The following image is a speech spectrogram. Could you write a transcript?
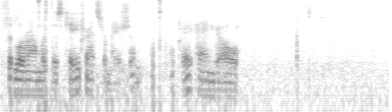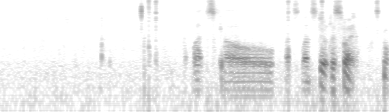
fiddle around with this K transformation. Okay, and go let's go let's let's do it this way. Let's go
